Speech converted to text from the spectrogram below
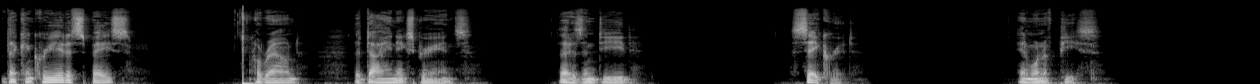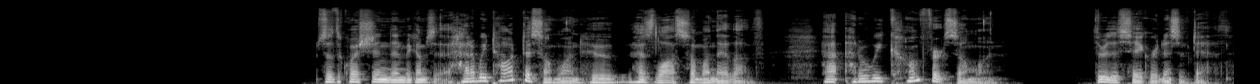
that can create a space around the dying experience that is indeed sacred and one of peace. So the question then becomes how do we talk to someone who has lost someone they love? How, how do we comfort someone through the sacredness of death?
